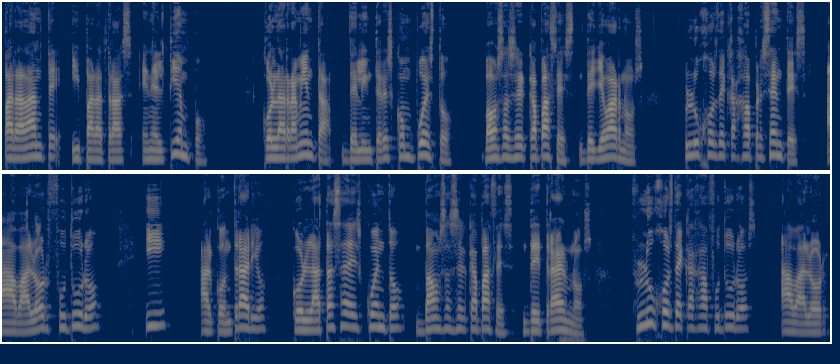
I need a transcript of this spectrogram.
para adelante y para atrás en el tiempo. Con la herramienta del interés compuesto vamos a ser capaces de llevarnos flujos de caja presentes a valor futuro y, al contrario, con la tasa de descuento vamos a ser capaces de traernos flujos de caja futuros a valor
